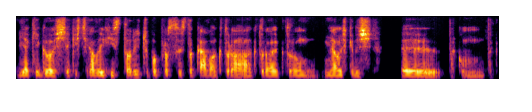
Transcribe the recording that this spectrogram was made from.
jakiegoś, jakiejś ciekawej historii, czy po prostu jest to kawa, która, która, którą miałeś kiedyś yy, taką, tak,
